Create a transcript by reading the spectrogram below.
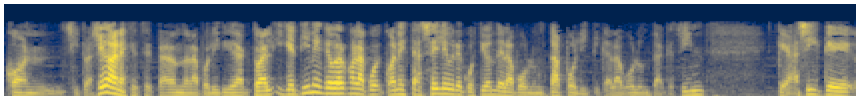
con situaciones que se está dando en la política actual y que tiene que ver con, la, con esta célebre cuestión de la voluntad política, la voluntad que sin así que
